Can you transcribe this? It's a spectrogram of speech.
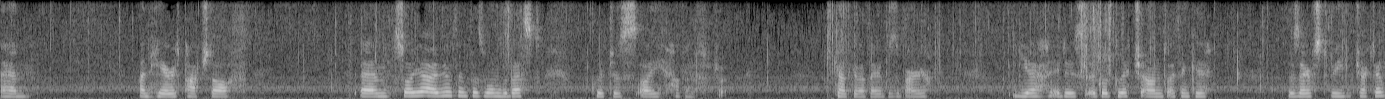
Um, and here is patched off. Um, so yeah, I do think this is one of the best glitches I haven't. Can't get out there, there's a barrier. Yeah, it is a good glitch and I think it deserves to be checked out.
